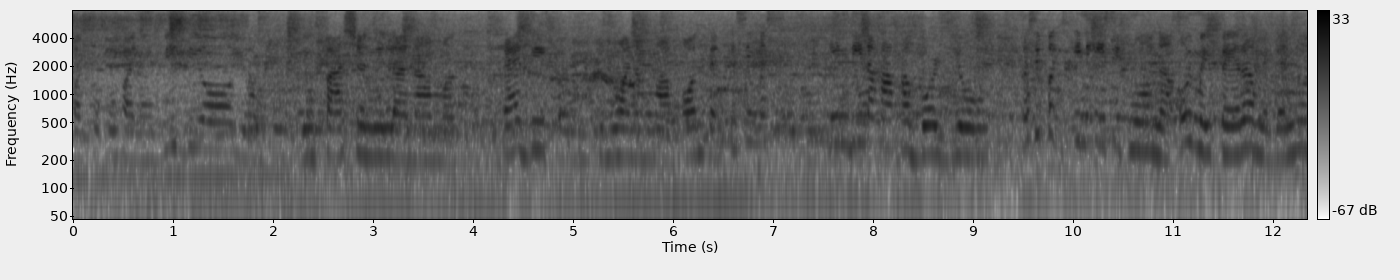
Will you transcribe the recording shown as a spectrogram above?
pagkukuha ng video, yung yung passion nila na mag-edit or kumuha ng mga content kasi mas hindi nakaka-board yung kasi pag iniisip mo na, oy may pera, may ganun,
